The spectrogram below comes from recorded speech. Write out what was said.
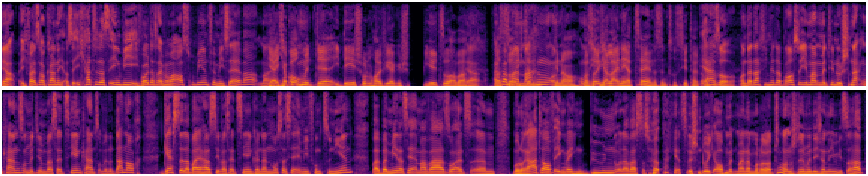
Ja, ich weiß auch gar nicht, also ich hatte das irgendwie, ich wollte das einfach mal ausprobieren für mich selber. Ja, ich habe auch mit der Idee schon häufiger gespielt, so, aber Ja, was einfach soll mal ich machen denn, und- genau, um was soll ich alleine erzählen? Das interessiert halt Ja, auch. so. Und da dachte ich mir, da brauchst du jemanden, mit dem du schnacken kannst und mit dem du was erzählen kannst. Und wenn du dann noch Gäste dabei hast, die was erzählen können, dann muss das ja irgendwie funktionieren. Weil bei mir das ja immer war, so als ähm, Moderator auf irgendwelchen Bühnen oder was, das hört man ja zwischendurch auch mit meiner Moderatorenstimme, die ich dann irgendwie so hab.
